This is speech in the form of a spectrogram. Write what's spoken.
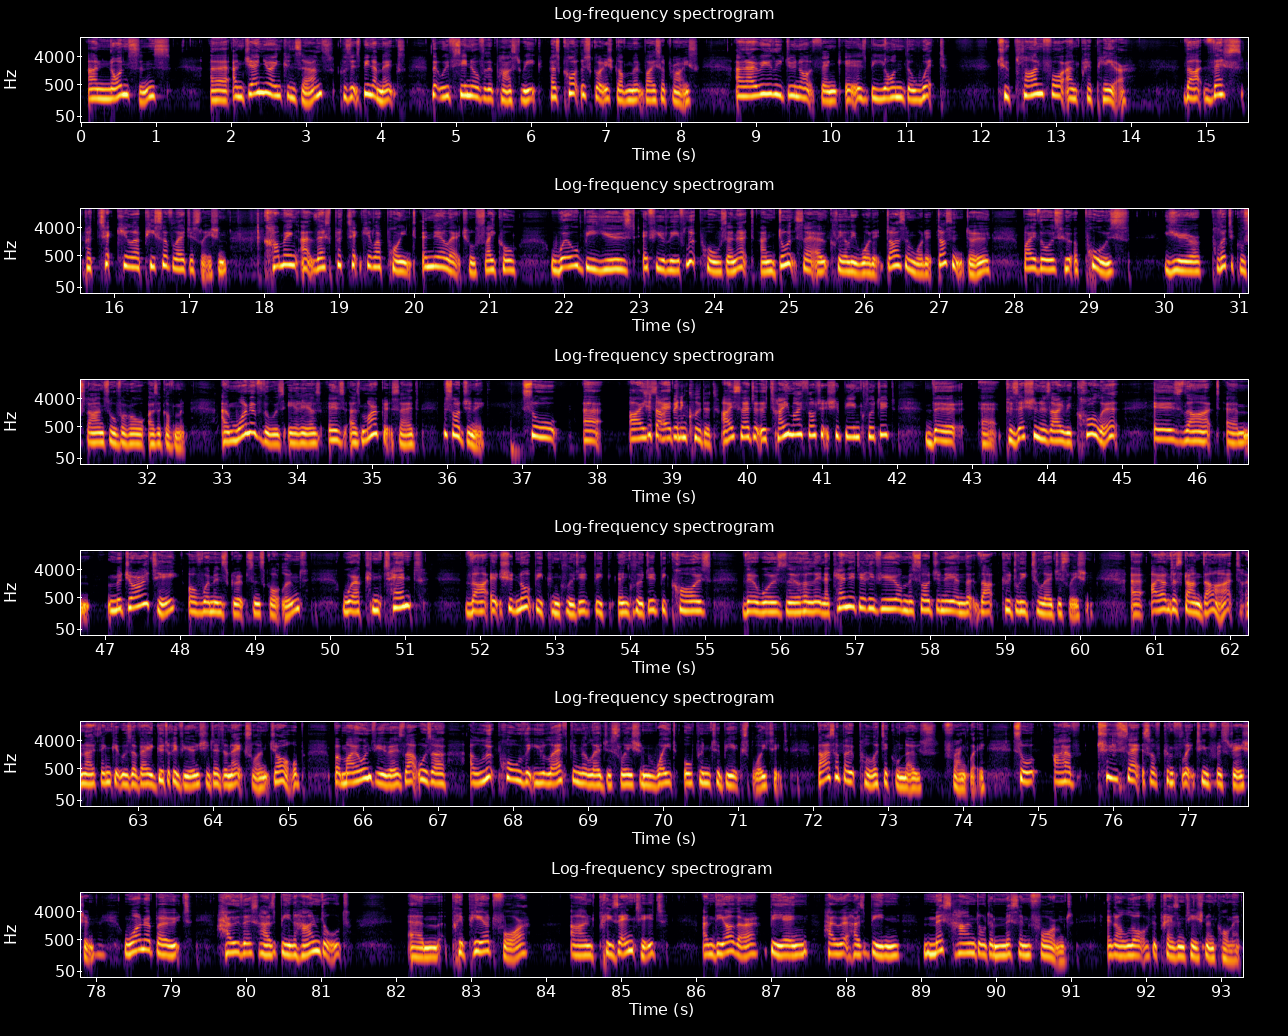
and nonsense uh, and genuine concerns, because it's been a mix, that we've seen over the past week has caught the Scottish Government by surprise. And I really do not think it is beyond the wit to plan for and prepare that this particular piece of legislation, coming at this particular point in the electoral cycle, will be used if you leave loopholes in it and don't set out clearly what it does and what it doesn't do by those who oppose your political stance overall as a government. And one of those areas is, as Margaret said, misogyny. So uh, I should said, that have been included? I said at the time I thought it should be included. The uh, position, as I recall it, is that um, majority of women's groups in Scotland were content that it should not be concluded, be, included because there was the Helena Kennedy review on misogyny and that that could lead to legislation. Uh, I understand that, and I think it was a very good review and she did an excellent job. But my own view is that was a, a loophole that you left in the legislation wide open to be exploited. That's about political nous, frankly. So I have two sets of conflicting frustration. One about how this has been handled um, prepared for and presented, and the other being how it has been mishandled and misinformed in a lot of the presentation and comment.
